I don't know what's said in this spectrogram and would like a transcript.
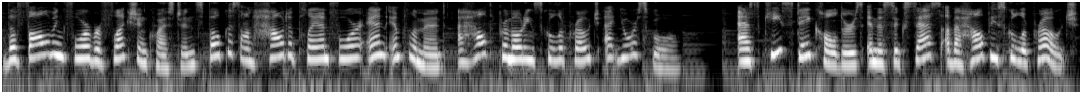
The following four reflection questions focus on how to plan for and implement a health promoting school approach at your school. As key stakeholders in the success of a healthy school approach,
